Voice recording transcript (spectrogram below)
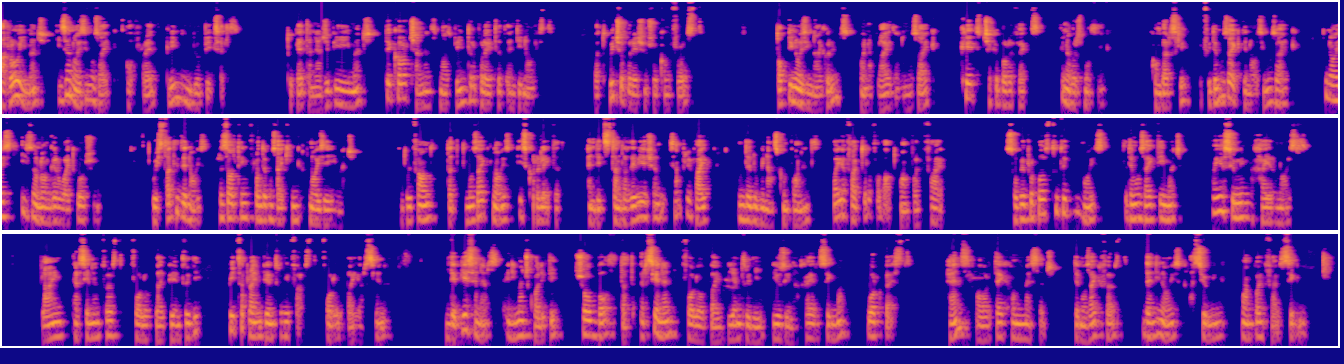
A raw image is a noisy mosaic of red, green and blue pixels. To get an RGB image, the color channels must be interpolated and denoised. But which operation should come first? Top denoising algorithms, when applied on a mosaic, create checkerboard effects and oversmoothing. Conversely, if we demosaic the noisy mosaic, the noise is no longer white Gaussian. We studied the noise resulting from demosaicing a noisy image, and we found that the mosaic noise is correlated and its standard deviation is amplified on the luminance component by a factor of about 1.5. So we propose to denoise the mosaic image by assuming higher noise. Applying RCNN first, followed by BM3D, beats applying BM3D first, followed by RCNN. The PSNRs and image quality show both that RCNN followed by BM3D using a higher sigma work best. Hence, our take-home message, demosaic first, then denoise, assuming 1.5 sigma.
